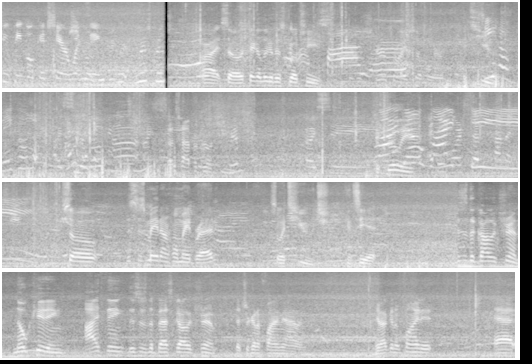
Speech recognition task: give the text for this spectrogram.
two people can share one thing. All right, so take a look at this grilled cheese. Fire. somewhere. It's See how big those are? I see aloha. I That's half a grilled cheese. I see. It's really, White so this is made on homemade bread, so it's huge. You can see it. This is the garlic shrimp. No kidding. I think this is the best garlic shrimp that you're gonna find on the island. You're not gonna find it at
